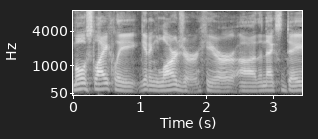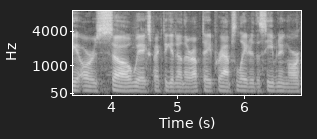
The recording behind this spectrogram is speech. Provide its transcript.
most likely getting larger here uh, the next day or so. We expect to get another update perhaps later this evening or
